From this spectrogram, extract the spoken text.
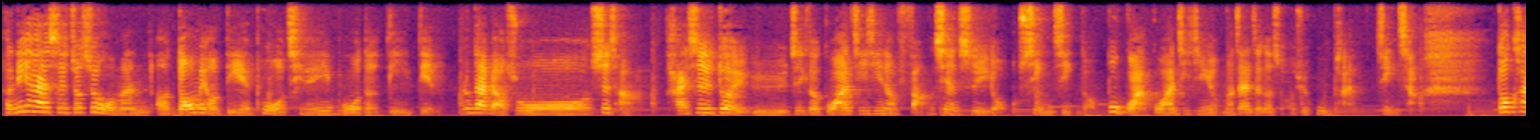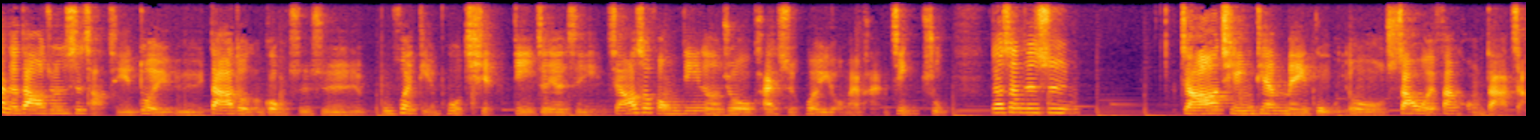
很厉害的是，就是我们呃都没有跌破前一波的低点，那代表说市场。还是对于这个国安基金的防线是有信心的，不管国安基金有没有在这个时候去护盘进场，都看得到，就是市场其实对于大家都有个共识是不会跌破前低这件事情，只要是逢低呢，就开始会有买盘进驻，那甚至是只要前一天美股有稍微翻红大涨，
